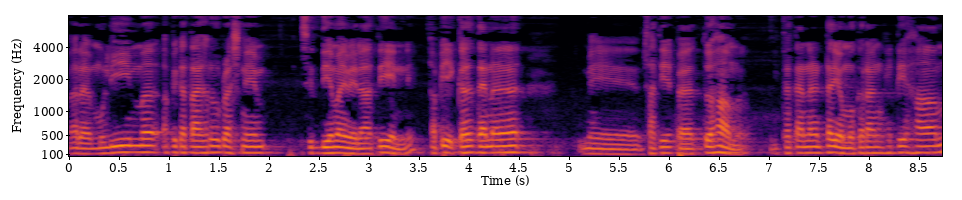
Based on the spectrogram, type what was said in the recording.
අර මුලින්ම අපි කතා කරපු ප්‍රශ්නේ සිද්ධියමයි වෙලා තියෙන්නේ. අපි එක තැන මේ සතිය පැවැත්වුවාම එක තැනට යොමු කරන් හිටියාම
